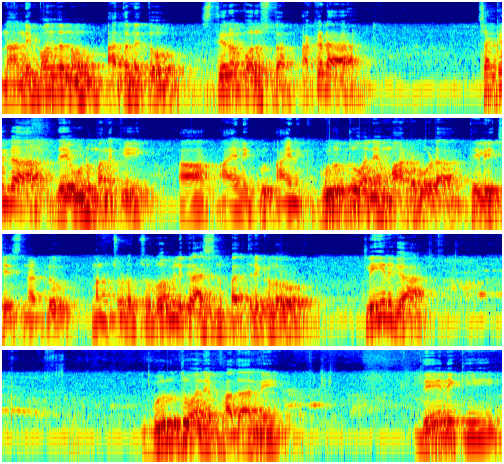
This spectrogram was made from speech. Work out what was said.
నా నిబంధనను అతనితో స్థిరపరుస్తాను. అక్కడ చక్కగా దేవుడు మనకి ఆయనకు ఆయనకి గురుతు అనే మాట కూడా తెలియచేసినట్లు మనం చూడొచ్చు. రోమిలికి రాసిన పత్రికలో క్లియర్గా గురుతు అనే పదాన్ని దేనికి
